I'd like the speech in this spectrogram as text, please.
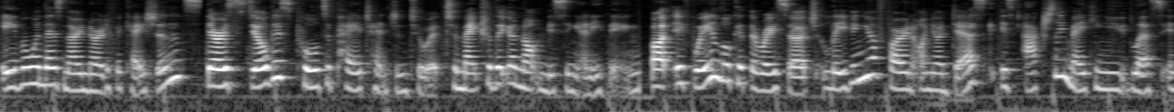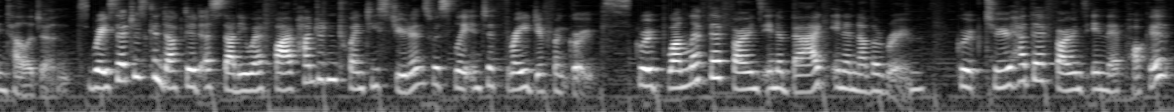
even when there's no notifications. There is still this pull to pay attention to it to make sure that you're not missing anything. But if we look at the research, leaving your phone on your desk is actually making you less intelligent. Researchers conducted a study where 520 students were split into three different groups. Group 1 left their phones in a bag in another room. Group 2 had their phones in their pocket,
